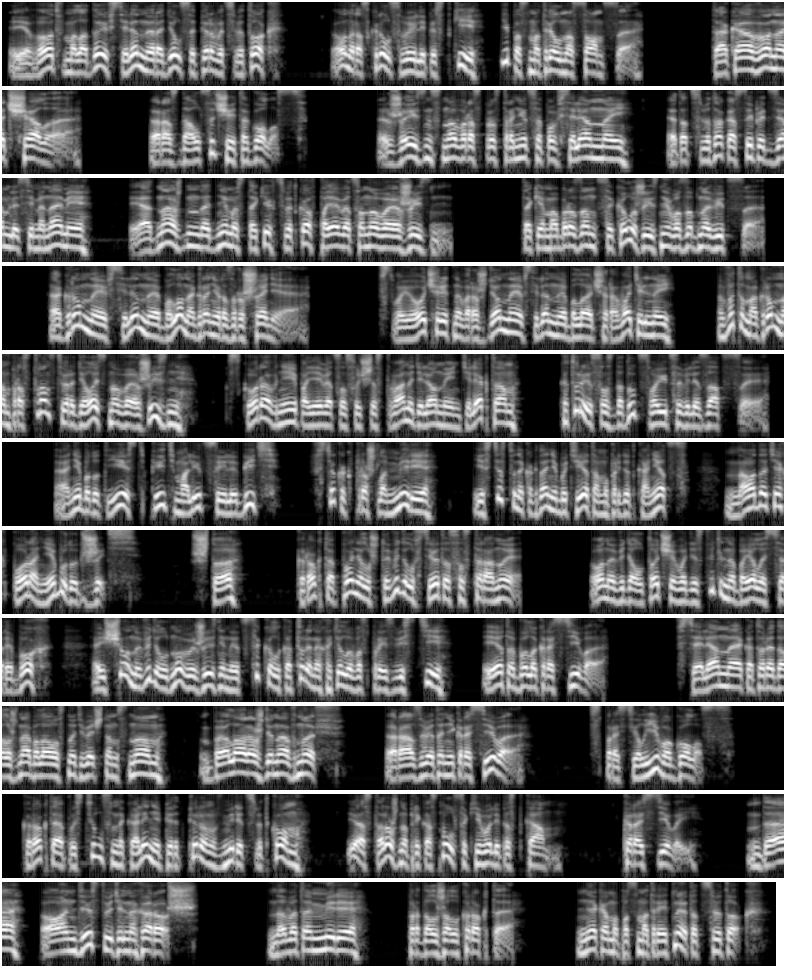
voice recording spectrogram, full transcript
И вот в молодой вселенной родился первый цветок. Он раскрыл свои лепестки и посмотрел на солнце. «Таково начало!» — раздался чей-то голос. «Жизнь снова распространится по вселенной, этот цветок осыпет землю семенами, и однажды над одним из таких цветков появится новая жизнь. Таким образом, цикл жизни возобновится. Огромная вселенная была на грани разрушения. В свою очередь, новорожденная вселенная была очаровательной. В этом огромном пространстве родилась новая жизнь. Скоро в ней появятся существа, наделенные интеллектом, которые создадут свои цивилизации. Они будут есть, пить, молиться и любить. Все как в прошлом мире. Естественно, когда-нибудь и этому придет конец, но до тех пор они будут жить. Что? Крокто понял, что видел все это со стороны. Он увидел то, чего действительно боялась Серый Бог, а еще он увидел новый жизненный цикл, который она хотела воспроизвести, и это было красиво. Вселенная, которая должна была уснуть вечным сном, была рождена вновь. Разве это не красиво? Спросил его голос. Крокто опустился на колени перед первым в мире цветком и осторожно прикоснулся к его лепесткам. Красивый. Да, он действительно хорош. Но в этом мире, продолжал Крокто, некому посмотреть на этот цветок.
